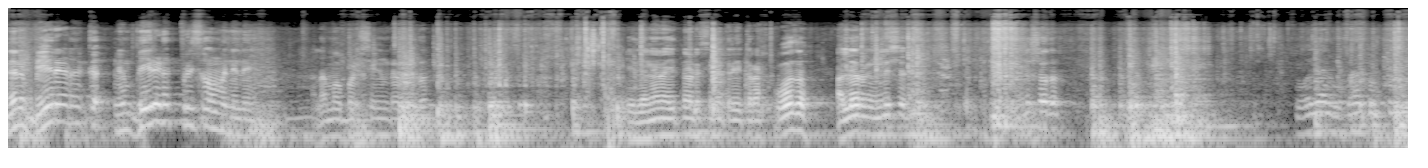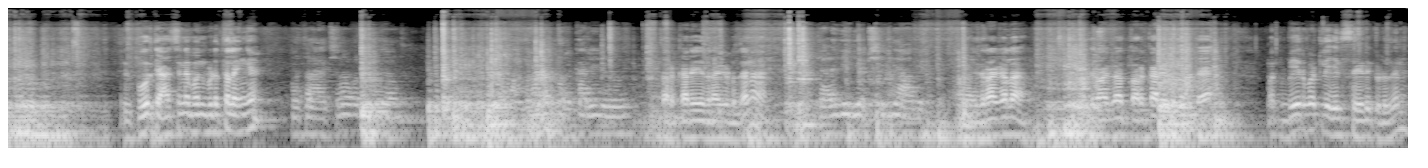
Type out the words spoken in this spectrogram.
ನೀನು ಬೇರೆ ಇಡಕ್ಕೆ ನೀನು ಬೇರೆ ಇಡಕ್ಕೆ ಪ್ರೀತಿಸ್ಕೊಂಬಂದಿನಿ ಅಲ್ಲಮ್ಮ ಬಡ್ಸಿಂದು ಇದೇನೇನೋ ಐತೆ ನೋಡಿ ಸ್ನೇಹಿತರೆ ಈ ಥರ ಓದು ಅಲ್ಲಿವ್ರಿಗೆ ಇಂಗ್ಲೀಷ್ ಇಂಗ್ಲೀಷ್ ಓದು. ಇದು ಪೂರ್ತಿ ಆಚೆನೆ ಬಂದ್ಬಿಡುತ್ತಲ್ಲ ಹಿಂಗೆ? ತರಕಾರಿ ಇದ್ರಾಗ ಇಡುದೇನಾ? ಇದ್ರಾಗಲ್ಲ. ಇದ್ರಾಗ ತರಕಾರಿ ಇಡುತ್ತೆ ಮತ್ತು ಬೀರ್ ಬಟ್ಲಿ ಇಲ್ಲಿ ಸೈಡ್ಗೆ ಇಡೋದೇನು?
